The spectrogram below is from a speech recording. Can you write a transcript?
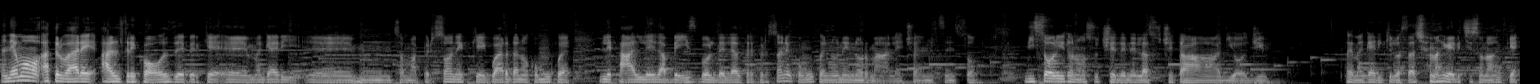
Andiamo a trovare altre cose perché eh, magari eh, insomma persone che guardano comunque le palle da baseball delle altre persone comunque non è normale, cioè nel senso di solito non succede nella società di oggi. Poi magari chi lo sa, cioè magari ci sono anche...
